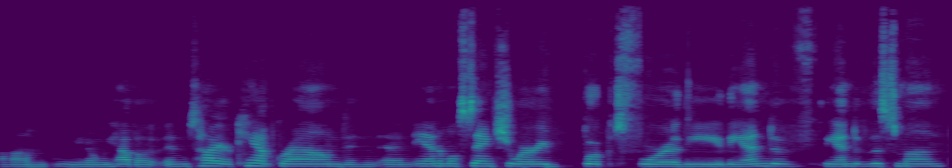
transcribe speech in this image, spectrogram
Um, you know, we have a, an entire campground and an animal sanctuary booked for the the end of the end of this month,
